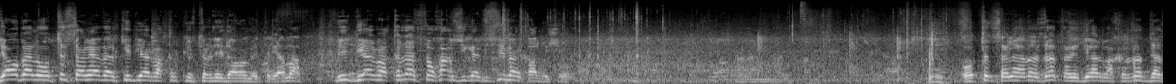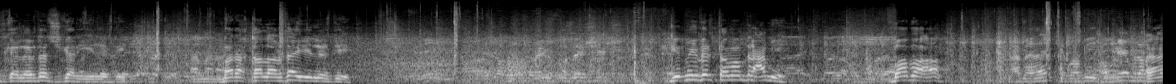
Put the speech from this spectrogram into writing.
Ya ben 30 sene evvelki Diyarbakır kültürünü devam ettiriyorum ama bir Diyarbakır'da sokak ciğercisi ben kalmışım. 30 sene evvel zaten Diyarbakır'da tezgahlarda ciğer yiyilirdi. Barakalarda yiyilirdi. 21 tamamdır ami. Baba ha. Amele kebabı. Ha?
